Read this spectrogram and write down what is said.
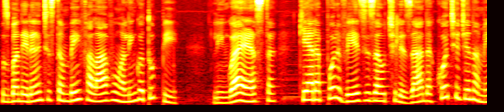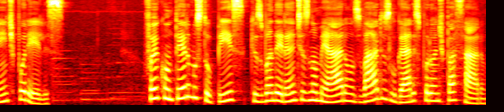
os bandeirantes também falavam a língua tupi, língua esta que era por vezes a utilizada cotidianamente por eles. Foi com termos tupis que os bandeirantes nomearam os vários lugares por onde passaram,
